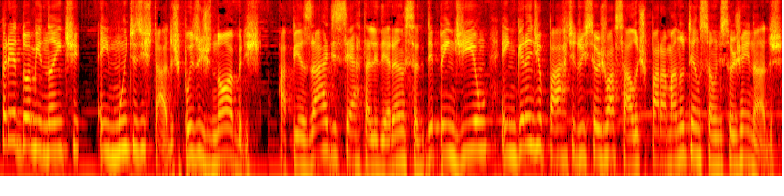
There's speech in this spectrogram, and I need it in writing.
predominante em muitos estados, pois os nobres, apesar de certa liderança, dependiam em grande parte dos seus vassalos para a manutenção de seus reinados.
